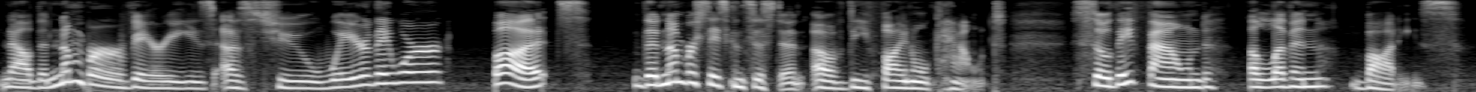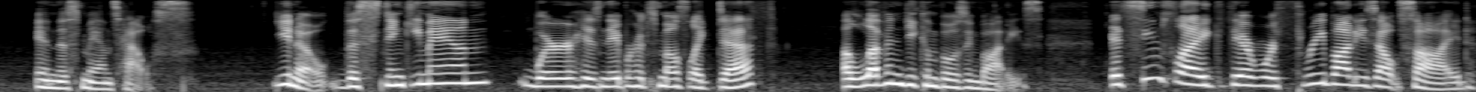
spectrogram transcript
Now, the number varies as to where they were, but the number stays consistent of the final count. So they found 11 bodies in this man's house. You know, the stinky man, where his neighborhood smells like death, 11 decomposing bodies. It seems like there were three bodies outside,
